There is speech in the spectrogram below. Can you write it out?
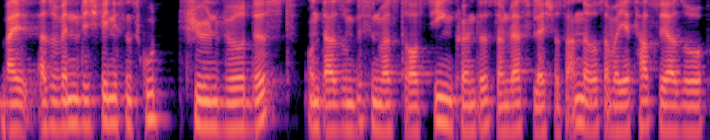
Weil, also wenn du dich wenigstens gut fühlen würdest und da so ein bisschen was draus ziehen könntest, dann wäre es vielleicht was anderes. Aber jetzt hast du ja so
